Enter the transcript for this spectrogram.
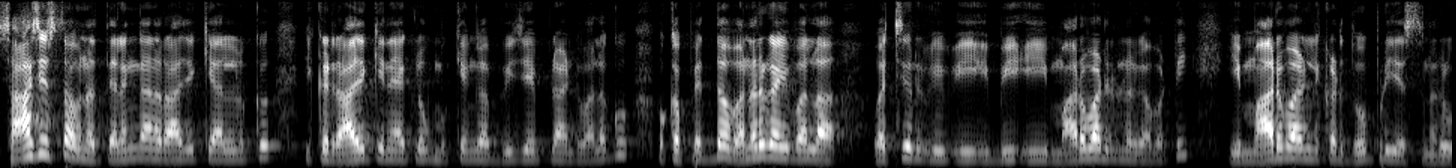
శాసిస్తూ ఉన్నారు తెలంగాణ రాజకీయాలకు ఇక్కడ రాజకీయ నాయకులు ముఖ్యంగా బీజేపీ లాంటి వాళ్ళకు ఒక పెద్ద వనరుగా ఇవాళ వచ్చిన ఈ- ఈ- ఉన్నారు కాబట్టి ఈ మారువాడులు ఇక్కడ దోపిడీ చేస్తున్నారు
